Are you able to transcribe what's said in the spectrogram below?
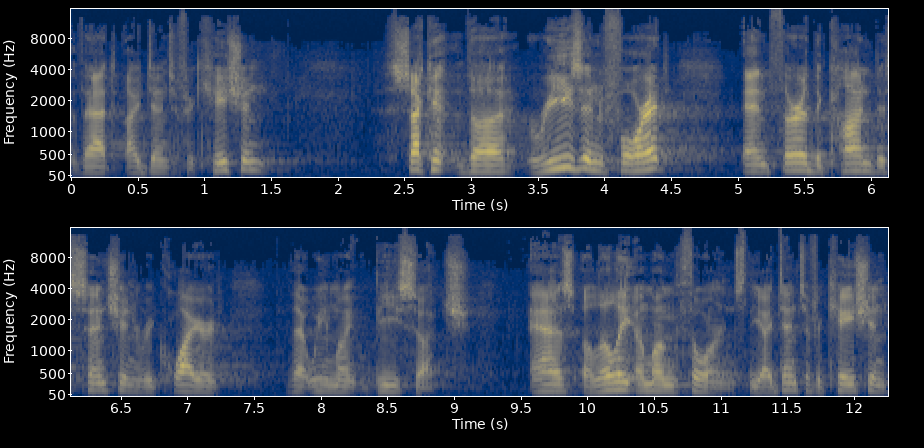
that identification. Second, the reason for it. And third, the condescension required that we might be such as a lily among thorns, the identification,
